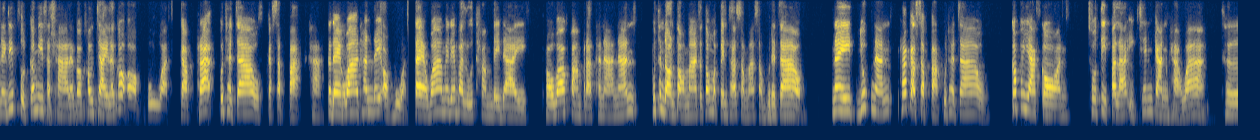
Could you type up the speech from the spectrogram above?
ในที่สุดก็มีศรัทธาแล้วก็เข้าใจแล้วก็ออกบวชกับพระพุทธเจ้ากัสสปะค่ะ แสดงว่าท่านได้ออกบวชแต่ว่าไม่ได้บรรลุธรรมใด ๆ เพราะว่าความปรารถนานั้นพุทธันดรต่อมาจะต้องมาเป็นพระสัมมาสัมพุทธเจ้า ในยุคนั้นพระกัสสปะพุทธเจ้า ก็พยากรณ์โชติปละอีกเช่นกันค่ะว่า เธอ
